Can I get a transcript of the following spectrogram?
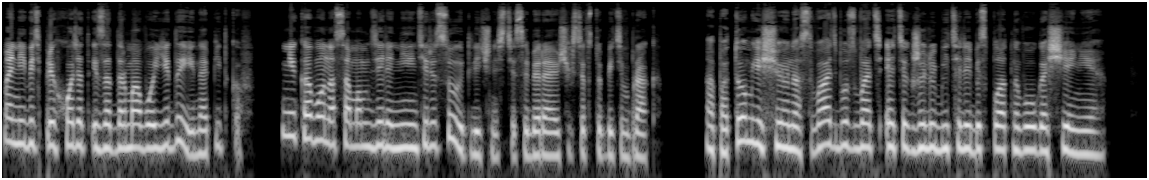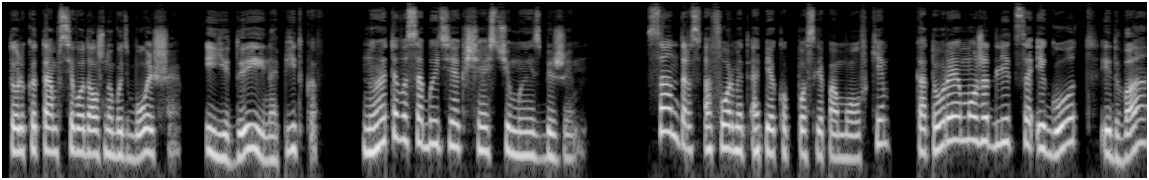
Они ведь приходят из-за дармовой еды и напитков. Никого на самом деле не интересуют личности, собирающихся вступить в брак. А потом еще и на свадьбу звать этих же любителей бесплатного угощения. Только там всего должно быть больше. И еды, и напитков. Но этого события, к счастью, мы избежим. Сандерс оформит опеку после помолвки, которая может длиться и год, и два,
